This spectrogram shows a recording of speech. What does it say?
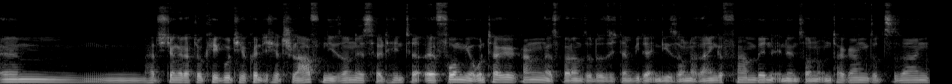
ähm, hatte ich dann gedacht, okay, gut, hier könnte ich jetzt schlafen. Die Sonne ist halt hinter, äh, vor mir untergegangen. Es war dann so, dass ich dann wieder in die Sonne reingefahren bin, in den Sonnenuntergang sozusagen.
